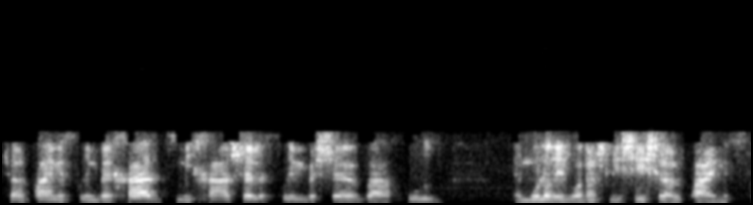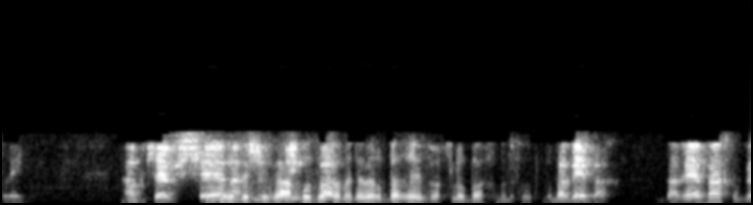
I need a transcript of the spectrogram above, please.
של 2021, צמיחה של 27% מול הרבעון השלישי של 2020. אני חושב שאנחנו... 27% כבר... אתה מדבר ברווח, לא בהכנסות. ברווח. ברווח, ו...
